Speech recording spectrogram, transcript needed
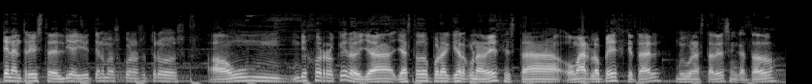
de la entrevista del día y hoy tenemos con nosotros a un, viejo rockero, ya, ya ha estado por aquí alguna vez, está Omar López, ¿qué tal? Muy buenas tardes, encantado.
